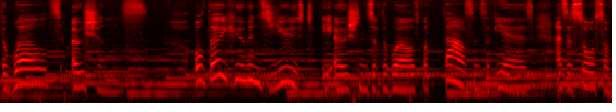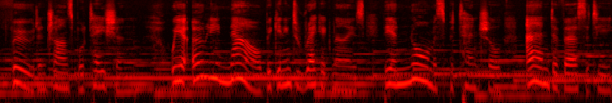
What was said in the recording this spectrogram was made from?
the world's oceans. Although humans used the oceans of the world for thousands of years as a source of food and transportation, we are only now beginning to recognize the enormous potential and diversity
